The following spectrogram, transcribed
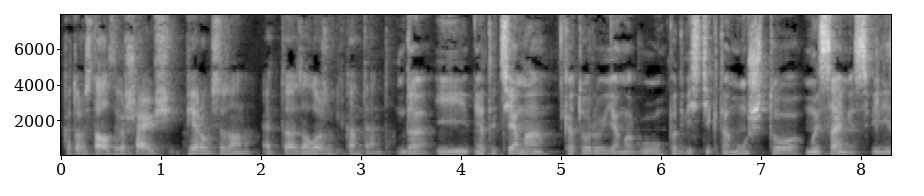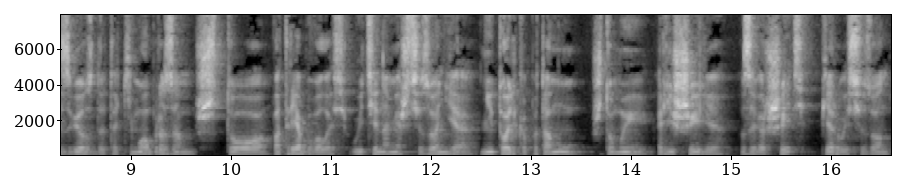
которая стала завершающей первого сезона. Это заложники контента. Да, и эта тема, которую я могу подвести к тому, что мы сами свели звезды таким образом, что потребовалось уйти на межсезонье не только потому, что мы решили завершить первый сезон,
